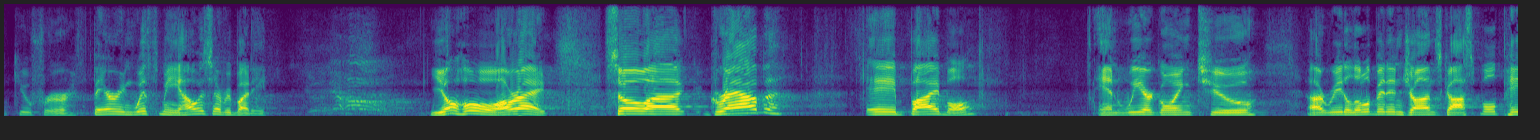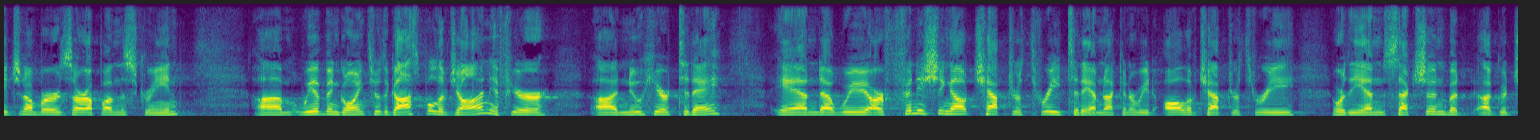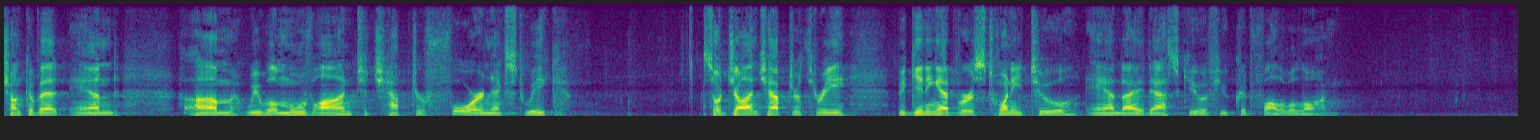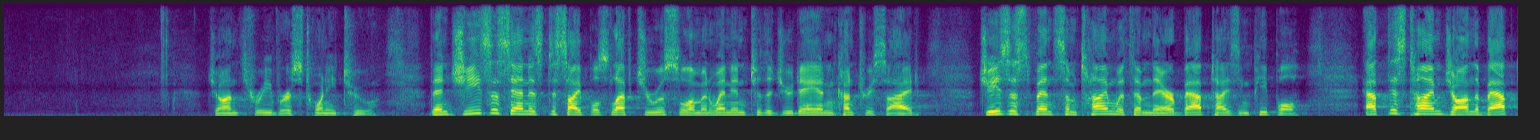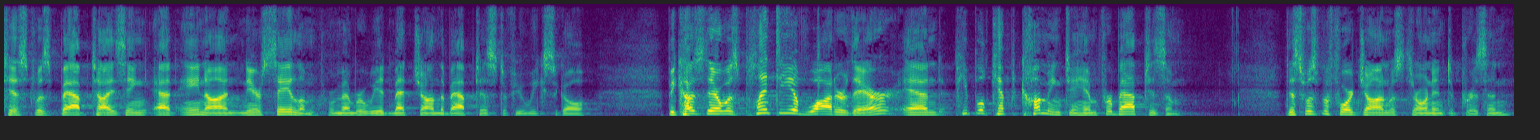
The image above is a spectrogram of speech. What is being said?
Thank you for bearing with me. How is everybody? Yo ho! All right. So uh, grab a Bible, and we are going to uh, read a little bit in John's Gospel. Page numbers are up on the screen. Um, we have been going through the Gospel of John. If you're uh, new here today, and uh, we are finishing out chapter 3 today. I'm not going to read all of chapter 3 or the end section, but a good chunk of it. And um, we will move on to chapter 4 next week. So, John chapter 3, beginning at verse 22, and I'd ask you if you could follow along. John 3, verse 22. Then Jesus and his disciples left Jerusalem and went into the Judean countryside. Jesus spent some time with them there, baptizing people. At this time, John the Baptist was baptizing at Aenon near Salem. Remember, we had met John the Baptist a few weeks ago. Because there was plenty of water there, and people kept coming to him for baptism. This was before John was thrown into prison.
